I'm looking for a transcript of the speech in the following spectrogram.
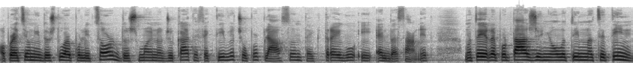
Operacioni i dështuar policor, dëshmojnë në gjykatë efektivët që u përplasën tek tregu i Elbasanit. Më tej reportazhi Një udhëtim në Cetinj,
